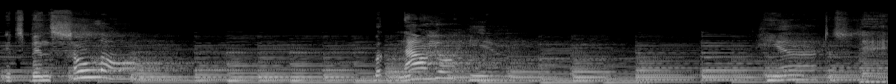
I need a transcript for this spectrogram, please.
It's been so long, but now you're here, here to stay.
